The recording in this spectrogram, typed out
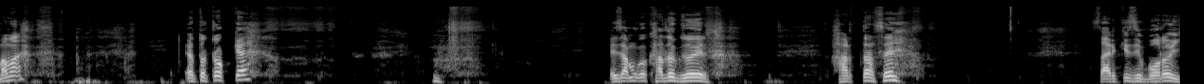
মামা, এত টক্কা। এই যে আমাকে খাদক জয়ের হারতা আছে, চার কেজি বড়ই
